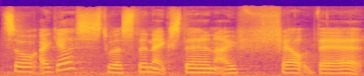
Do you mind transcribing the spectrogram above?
so i guess to a certain extent i felt that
